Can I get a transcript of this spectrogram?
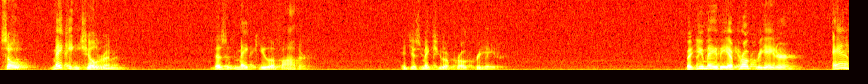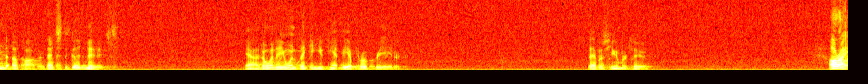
So making children doesn't make you a father. It just makes you a procreator. But you may be a procreator and a father. That's the good news. Yeah, I don't want anyone thinking you can't be a procreator. That was humor too. All right.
